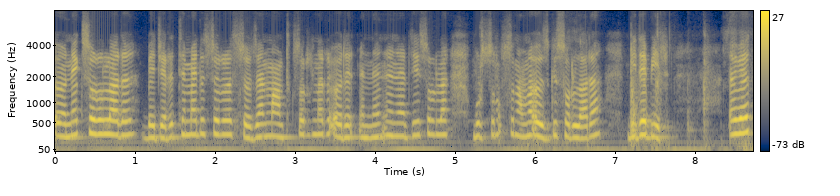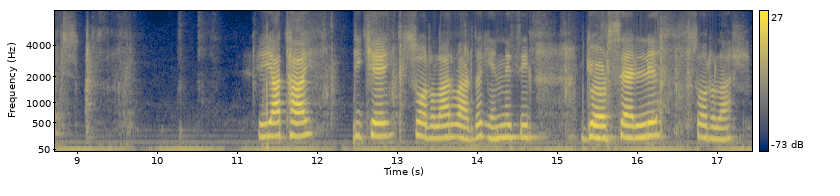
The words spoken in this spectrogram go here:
örnek soruları, beceri temelli sorular, sözel mantık soruları, öğretmenlerin önerdiği sorular, bursluluk sınavına özgü sorulara bire bir. Evet. Yatay, dikey sorular vardır. Yeni nesil görselli sorular.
